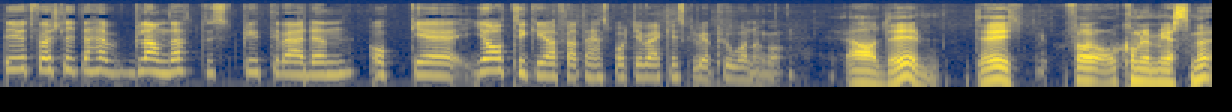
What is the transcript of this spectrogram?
det utförs lite här blandat, spritt i världen och eh, jag tycker i alla fall att det här är en sport jag verkligen skulle vilja prova någon gång. Ja, det, det för, kommer det mer snö,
